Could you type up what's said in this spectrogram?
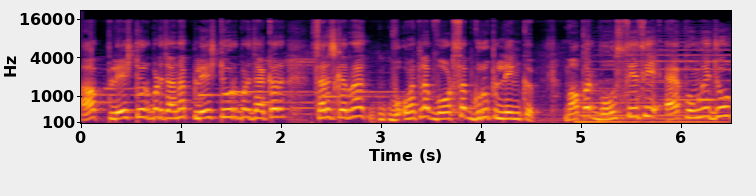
आप प्ले स्टोर पर जाना प्ले स्टोर पर जाकर सर्च करना मतलब व्हाट्सअप ग्रुप लिंक वहाँ पर बहुत से ऐसे ऐप होंगे जो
